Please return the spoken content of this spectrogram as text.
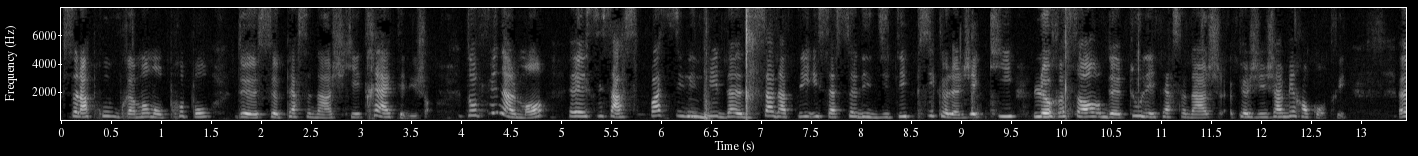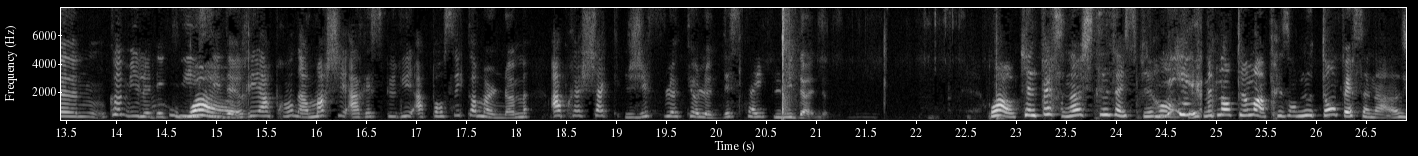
Cela prouve vraiment mon propos de ce personnage qui est très intelligent. Donc finalement, euh, c'est sa facilité de s'adapter et sa solidité psychologique qui le ressort de tous les personnages que j'ai jamais rencontrés. Euh, comme il le décrit, Wow. c'est de réapprendre à marcher, à respirer, à penser comme un homme après chaque gifle que le destin lui donne. Wow, quel personnage très inspirant. Oui. Maintenant, Thomas, présente-nous ton personnage.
